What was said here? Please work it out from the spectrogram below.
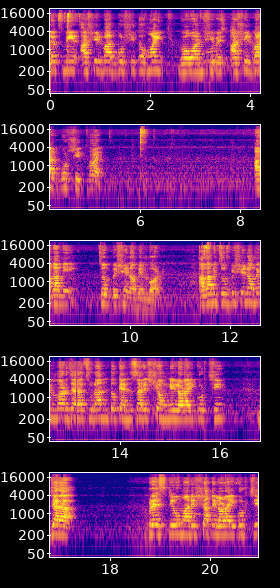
লক্ষ্মীর আশীর্বাদ বর্ষিত হয়, ভগবান শিবের আশীর্বাদ বর্ষিত হয়। আগামী চব্বিশে নভেম্বর। আগামী চব্বিশে নভেম্বর যারা চূড়ান্ত ক্যান্সারের সঙ্গে লড়াই করছে, যারা ব্রেস্ট টিউমারের সাথে লড়াই করছে,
